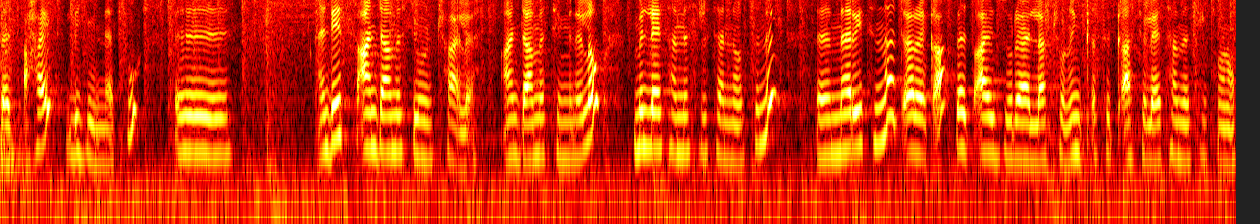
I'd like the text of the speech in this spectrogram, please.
በፀሐይ ልዩነቱ እንዴት አንድ ዓመት ሊሆን ቻለ? አንድ ዓመት የምንለው ምን ላይ ተመስርተን ነው ስንል መሬትና ጨረቃ በፀሐይ ዙሪያ ያላቸውን እንቅስቃሴ ላይ ተመስርቶ ነው።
